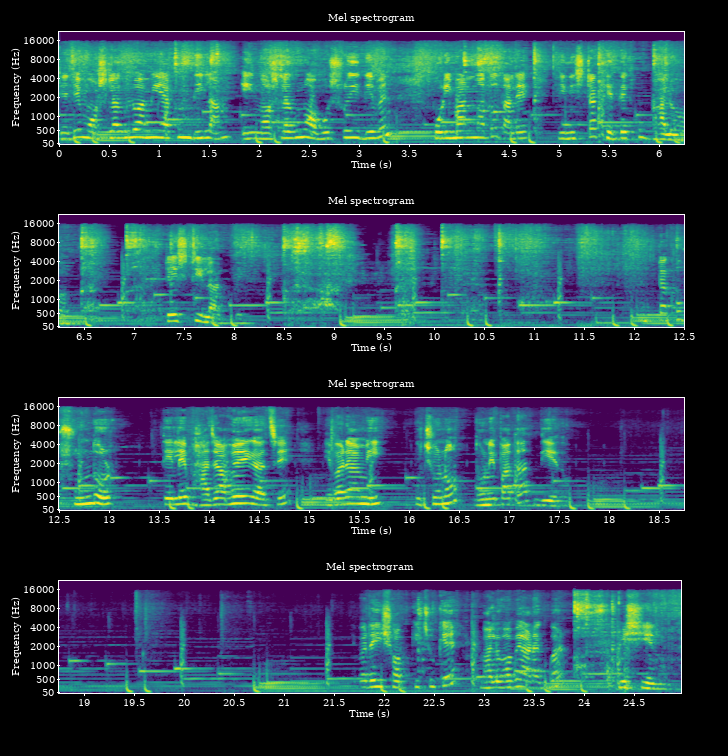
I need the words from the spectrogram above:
যে যে মশলাগুলো আমি এখন দিলাম, এই মশলাগুলো অবশ্যই দেবেন। পরিমাণ মতো তাহলে জিনিসটা খেতে খুব ভালো হবে। টেস্টি লাগবে। এটা খুব সুন্দর, তেলে ভাজা হয়ে গেছে। এবারে আমি কুচনো ধনে পাতা দিয়ে দেবো। এবারে এই সব কিছুকে ভালোভাবে আরেকবার মিশিয়ে নেব।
